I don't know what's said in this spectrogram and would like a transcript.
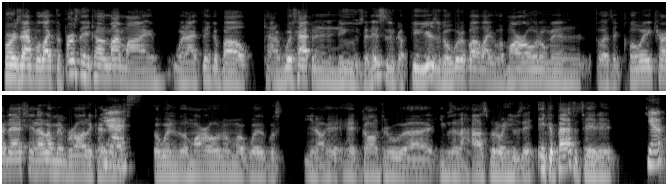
for example, like the first thing that comes to my mind when I think about kind of what's happening in the news, and this is a few years ago. What about like Lamar Odom and was it Khloe Kardashian? I don't remember all the Kardashians, yes. but when Lamar Odom was, was you know had, had gone through, uh, he was in the hospital and he was incapacitated. Yeah.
